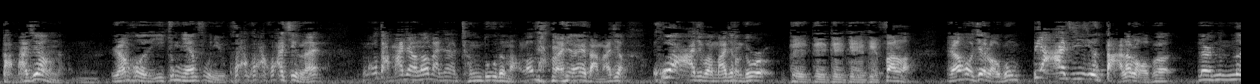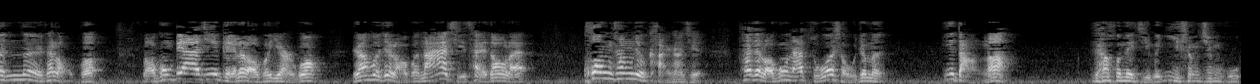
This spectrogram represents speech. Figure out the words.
打麻将呢，然后一中年妇女夸夸夸进来，老打麻将，老打麻将，成都的嘛，老打麻将爱打麻将，咵就把麻将桌给给给给给翻了，然后这老公吧唧就打了老婆，那那那那是他老婆，老公吧唧给了老婆一耳光，然后这老婆拿起菜刀来。哐当就砍上去，她这老公拿左手这么一挡啊，然后那几个一声惊呼，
